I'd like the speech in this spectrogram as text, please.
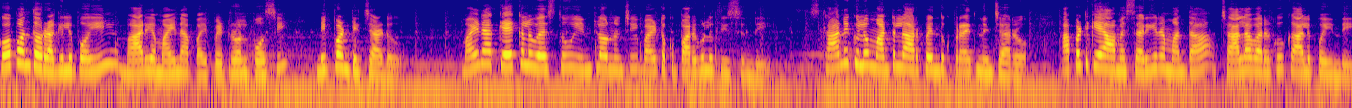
కోపంతో రగిలిపోయి భార్య మైనాపై పెట్రోల్ పోసి నిప్పంటించాడు. మైనా కేకలు వేస్తూ ఇంట్లో నుంచి బయటకు పరుగులు తీసింది. స్థానికులు మంటలు ఆర్పేందుకు ప్రయత్నించారు. అప్పటికే ఆమె శరీరం అంతా చాలా వరకు కాలిపోయింది.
